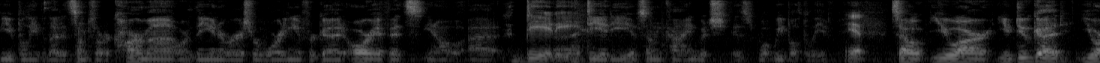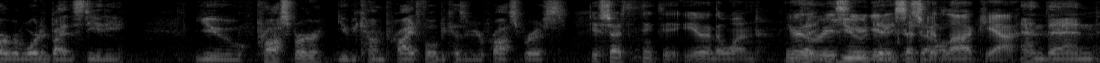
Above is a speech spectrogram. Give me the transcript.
you believe that it's some sort of karma or the universe rewarding you for good, or if it's you know uh, Deity. a deity of some kind, which is what we both believe. Yep. So you are you do good, you are rewarded by this deity. You prosper, you become prideful because of your prosperous, You start to think that you're the one. You're the reason you are getting such good luck. Yeah. and then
